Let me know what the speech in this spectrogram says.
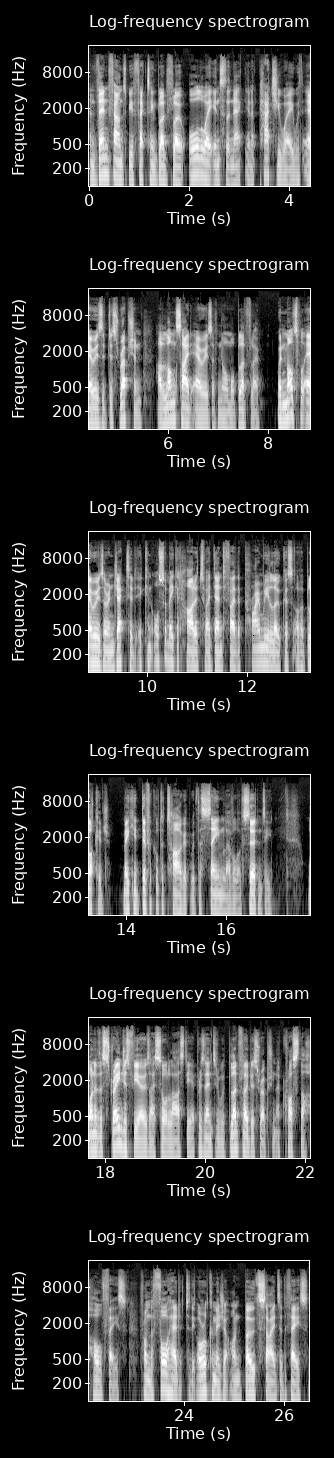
and then found to be affecting blood flow all the way into the neck in a patchy way with areas of disruption alongside areas of normal blood flow. When multiple areas are injected, it can also make it harder to identify the primary locus of a blockage, making it difficult to target with the same level of certainty. One of the strangest VOs I saw last year presented with blood flow disruption across the whole face, from the forehead to the oral commissure on both sides of the face.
